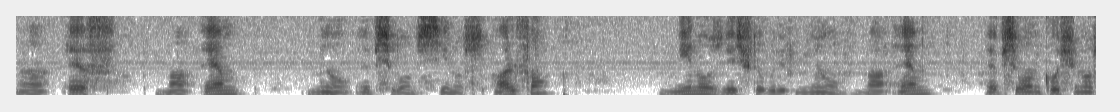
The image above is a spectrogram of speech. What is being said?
а, f на m мю эпсилон синус альфа минус здесь что будет мю на m эпсилон косинус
